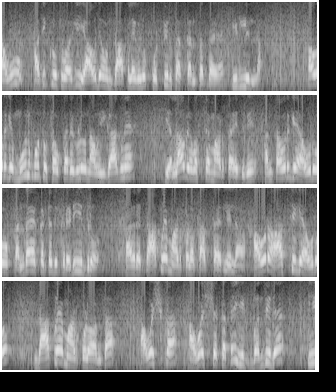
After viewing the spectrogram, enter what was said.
ನಾವು ಅಧಿಕೃತವಾಗಿ ಯಾವುದೇ ಒಂದು ದಾಖಲೆಗಳು ಕೊಟ್ಟಿರ್ತಕ್ಕಂಥದ್ದು ಇರಲಿಲ್ಲ ಅವರಿಗೆ ಮೂಲಭೂತ ಸೌಕರ್ಯಗಳು ನಾವು ಈಗಾಗಲೇ ಎಲ್ಲ ವ್ಯವಸ್ಥೆ ಮಾಡ್ತಾ ಇದ್ವಿ. ಅಂಥವ್ರಿಗೆ ಅವರು ಕಂದಾಯ ಕಟ್ಟೋದಕ್ಕೆ ರೆಡಿ ಇದ್ದರು ಆದರೆ ದಾಖಲೆ ಮಾಡ್ಕೊಳ್ಳೋಕ್ಕಾಗ್ತಾ ಇರಲಿಲ್ಲ. ಅವರ ಆಸ್ತಿಗೆ ಅವರು ದಾಖಲೆ ಮಾಡ್ಕೊಳ್ಳೋ ಅಂಥ ಅವಶ್ಯಕ, ಅವಶ್ಯಕತೆ ಈಗ ಬಂದಿದೆ. ಈ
